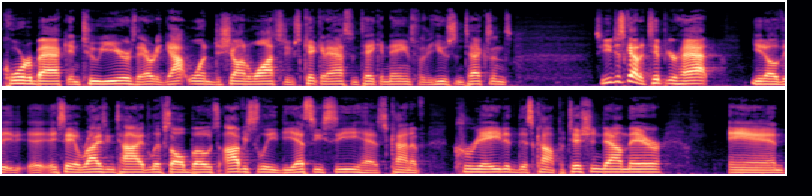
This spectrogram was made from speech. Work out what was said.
quarterback in two years. They already got one, Deshaun Watson, who's kicking ass and taking names for the Houston Texans. So you just got to tip your hat. You know, the, they say a rising tide lifts all boats. Obviously, the SEC has kind of created this competition down there, and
